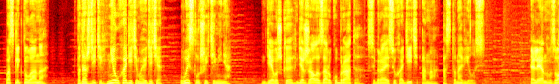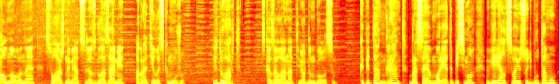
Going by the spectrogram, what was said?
— воскликнула она. «Подождите, не уходите, мое дитя. Выслушайте меня». Девушка держала за руку брата. Собираясь уходить, она остановилась. Элен, взволнованная, с влажными от слез глазами, обратилась к мужу. «Эдуард», — сказала она твердым голосом, — «капитан Грант, бросая в море это письмо, вверял свою судьбу тому,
